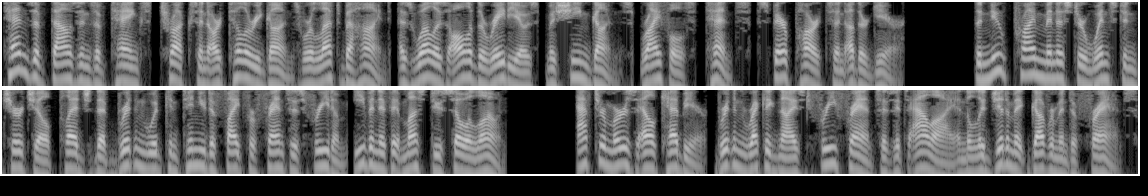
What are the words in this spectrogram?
Tens of thousands of tanks, trucks and artillery guns were left behind, as well as all of the radios, machine guns, rifles, tents, spare parts and other gear. The new Prime Minister Winston Churchill pledged that Britain would continue to fight for France's freedom, even if it must do so alone. After Mers el-Kebir, Britain recognised Free France as its ally and the legitimate government of France.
